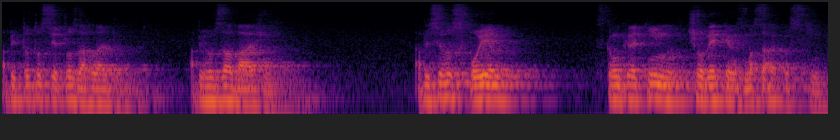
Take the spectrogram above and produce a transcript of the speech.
aby toto světlo zahlédl, aby ho vzal vážně, aby se ho spojil s konkrétním člověkem z masa a kostí,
